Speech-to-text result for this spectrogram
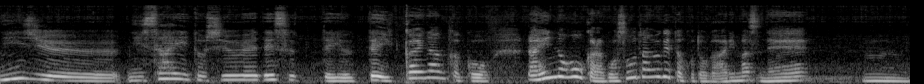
22歳年上ですって言って一回なんかこう LINE の方からご相談を受けたことがありますね。うん。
